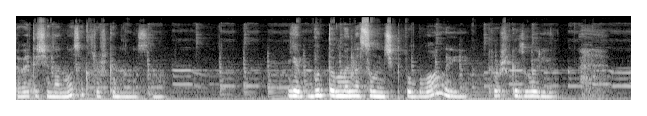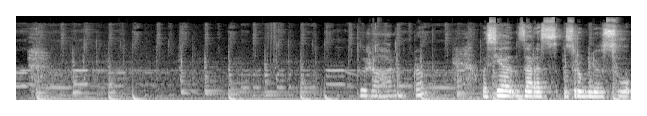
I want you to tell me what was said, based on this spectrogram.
Давайте ще на носик трошки нанесемо. Як будто ми на сонечки побували трошки згоріли. Дуже гарно, правда? Ось я зараз зроблю сво-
